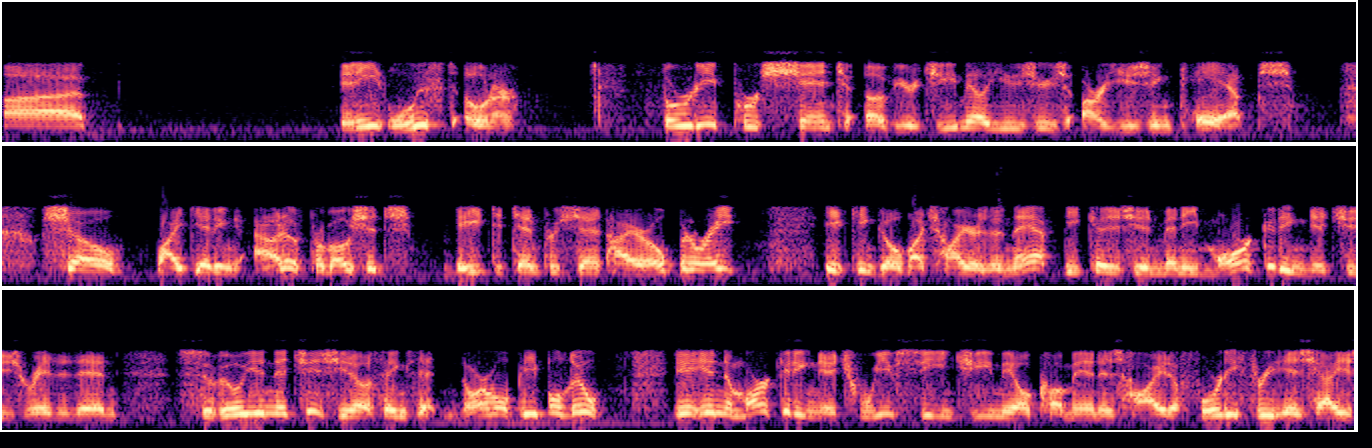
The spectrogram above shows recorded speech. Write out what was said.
uh, any list owner 30% of your Gmail users are using tabs. So by getting out of promotions, 8 to 10% higher open rate, it can go much higher than that because in many marketing niches rather than civilian niches, you know, things that normal people do. In the marketing niche, we've seen Gmail come in as high to 43, as high as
